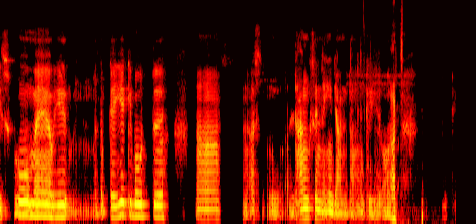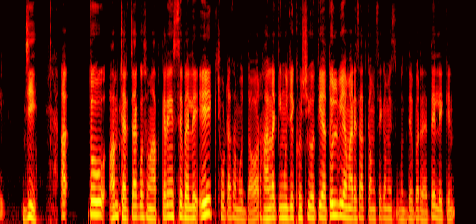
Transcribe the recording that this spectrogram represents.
इसको मैं अभी मतलब कहिए कि बहुत ढंग से नहीं जानता हूँ कि अच्छा। जी। तो हम चर्चा को समाप्त करें। इससे पहले एक छोटा सा मुद्दा और। हालाँकि मुझे खुशी होती है, अतुल भी हमारे साथ कम से कम इस मुद्दे पर रहते लेकिन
